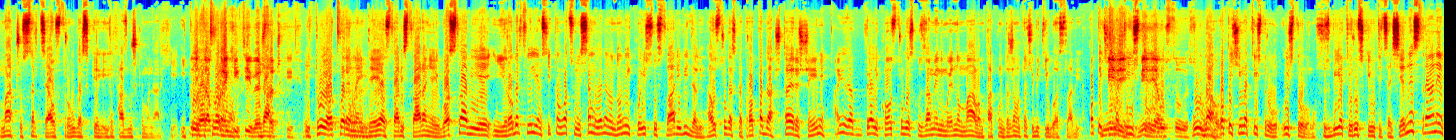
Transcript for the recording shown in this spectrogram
mač u srce Austro-Ugarske ili Hazbuške monarhije. I tu je otvoreno, nekih ti veštačkih. Da, I tu je otvorena ideja u stvari stvaranja Jugoslavije i Robert Williams i Tom Watson je samo jedan od onih koji su u stvari videli. Austro-Ugarska propada, šta je rešenje? Pa je da veliku Austro-Ugarsku zamenimo jednom malom takvom državom, to će biti Jugoslavija. Opet će mini, imati istu mini Austro-Ugarsku. Da, opet će imati istu, istu ulogu. Suzbijati ruski uticaj s jedne strane,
